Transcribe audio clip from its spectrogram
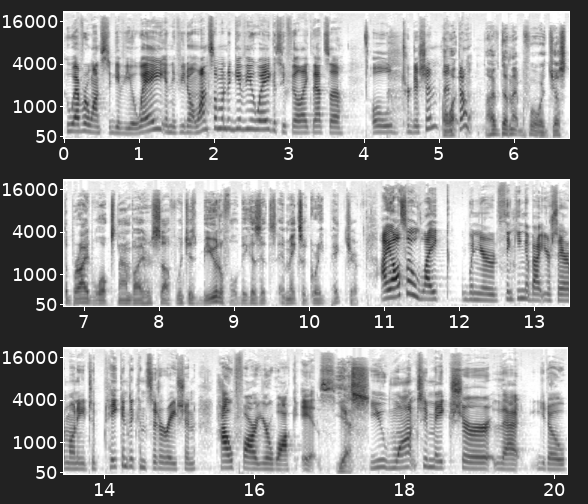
Whoever wants to give you away, and if you don't want someone to give you away because you feel like that's a old tradition, then Oh, I- don't. I've done that before where just the bride walks down by herself, which is beautiful because it's it makes a great picture. I also like when you're thinking about your ceremony to take into consideration how far your walk is. Yes. You want to make sure that, you know,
